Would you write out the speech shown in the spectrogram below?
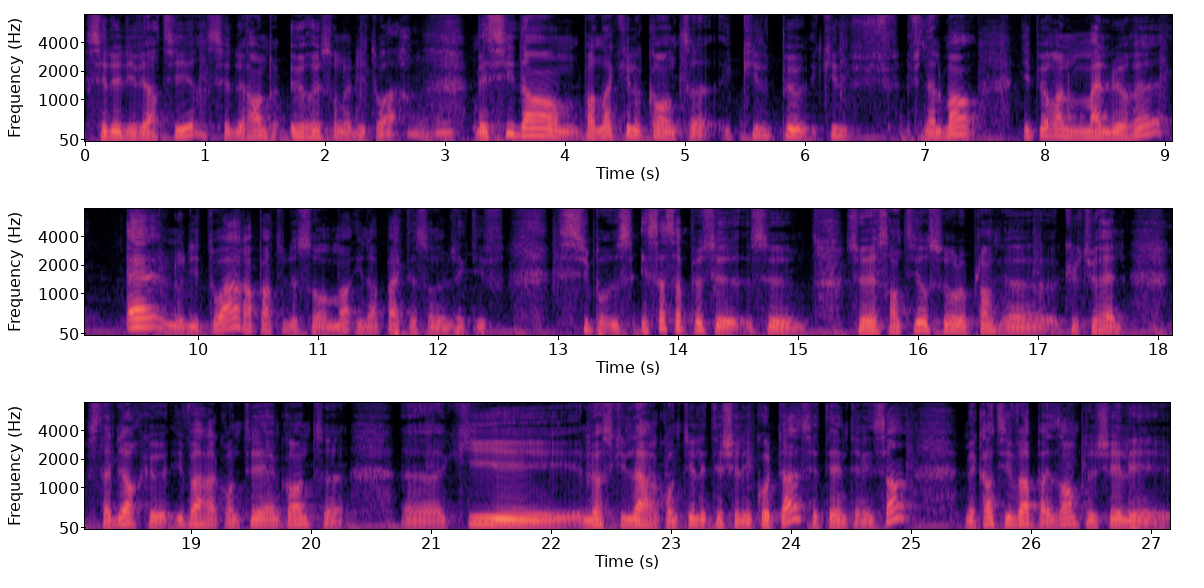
c'est de divertir, c'est de rendre heureux son auditoire. Mais si dans, pendant qu'il compte, qu'il peut, qu'il, finalement, il peut rendre malheureux un auditoire, à partir de ce moment, il n'a pas atteint son objectif. Et ça, ça peut se, se, se ressentir sur le plan euh, culturel. C'est-à-dire qu'il va raconter un conte euh, qui, lorsqu'il l'a raconté, il était chez les quotas, c'était intéressant. Mais quand il va, par exemple, chez les,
